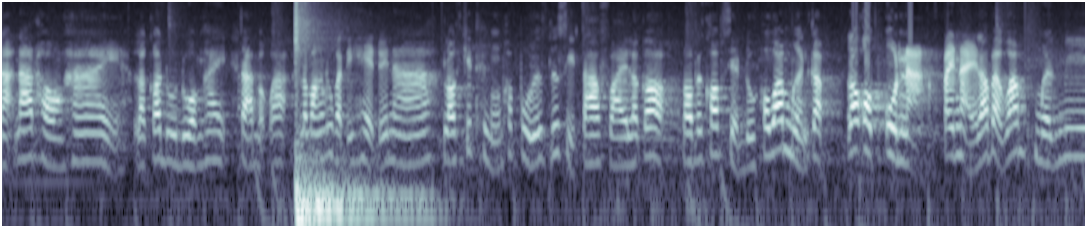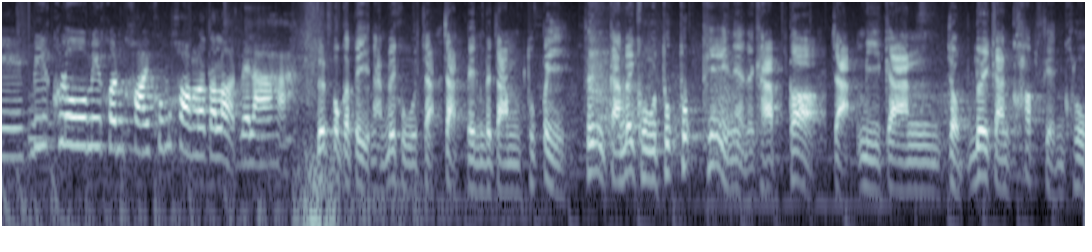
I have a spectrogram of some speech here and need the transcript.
ณหน้าทองให้ แล้วก็ดูดวงให้อาจารย์บอกว่าระวังอุบัติเหตุด้วยนะ เราคิดถึงพ่อปู่ฤาษีตาไฟ แล้วก็เราไปครอบเสียนดู เพราะว่าเหมือนกับเราอบอุ่นอะไปไหนแล้วแบบว่าเหมือนมีมีครูมีคนคอยคุ้มครองเราตลอดเวลาค่ะ โดยปกติงานไหว้ครูจะจัดเป็นประจำทุกปี ซึ่งการไหว้ครูทุก ๆ ที่เนี่ยนะครับก็จะมีการจบด้วยการครอบเสียนครู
